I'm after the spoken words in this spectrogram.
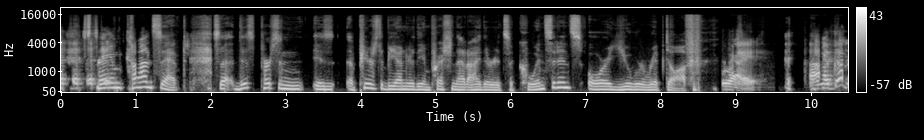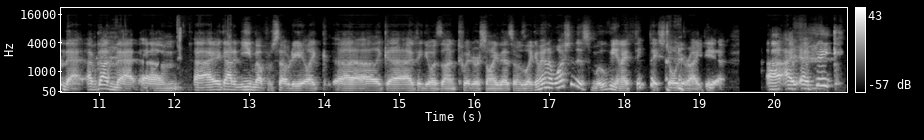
same concept. So this person is appears to be under the impression that either it's a coincidence or you were ripped off. Right. I've gotten that. I've gotten that. Um, I got an email from somebody like, uh, like uh, I think it was on Twitter or something like that. Someone was like, "Man, I'm watching this movie, and I think they stole your idea." Uh, I, I, think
